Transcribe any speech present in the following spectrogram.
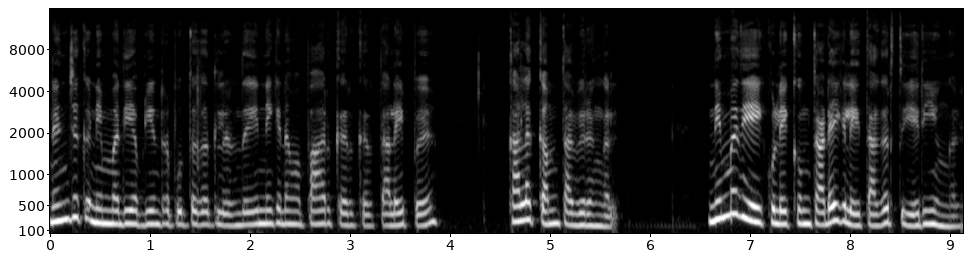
நெஞ்சுக்கு நிம்மதி அப்படின்ற புத்தகத்திலிருந்து இன்றைக்கி நம்ம பார்க்க இருக்கிற தலைப்பு கலக்கம் தவிருங்கள் நிம்மதியை குலைக்கும் தடைகளை தகர்த்து எரியுங்கள்.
